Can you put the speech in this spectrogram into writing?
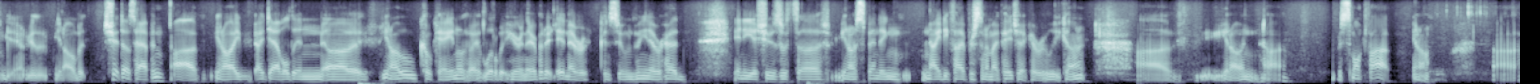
you know, but shit does happen. Uh, you know, I I dabbled in uh, you know cocaine a little bit here and there, but it, it never consumed me. Never had any issues with uh, you know spending 95% of my paycheck every week on it. Uh, you know, and uh, smoked pot. You know. Uh,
